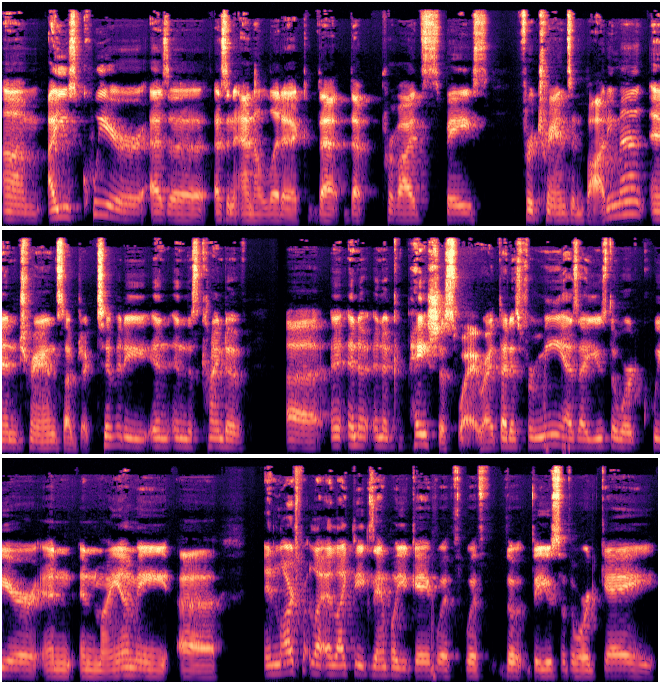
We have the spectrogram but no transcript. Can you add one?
Um, I use queer as a as an analytic that that provides space for trans embodiment and trans subjectivity in in this kind of uh, in, a, in a capacious way, right? That is for me, as I use the word queer in in Miami, uh, in large part, I like the example you gave with with the, the use of the word gay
